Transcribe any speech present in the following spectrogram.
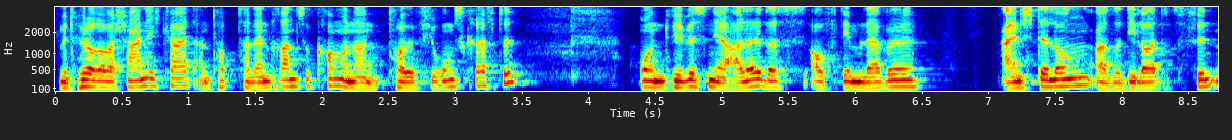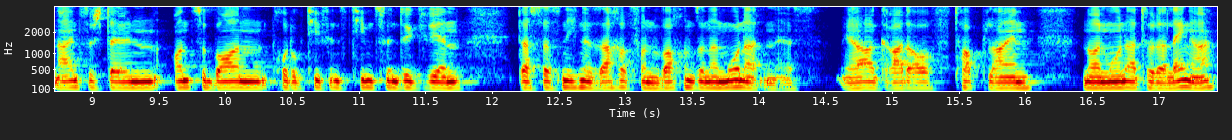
mit höherer Wahrscheinlichkeit an Top-Talent ranzukommen und an tolle Führungskräfte. Und wir wissen ja alle, dass auf dem Level Einstellungen, also die Leute zu finden, einzustellen, onzubauen, produktiv ins Team zu integrieren, dass das nicht eine Sache von Wochen, sondern Monaten ist. Ja, gerade auf Topline neun Monate oder länger.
